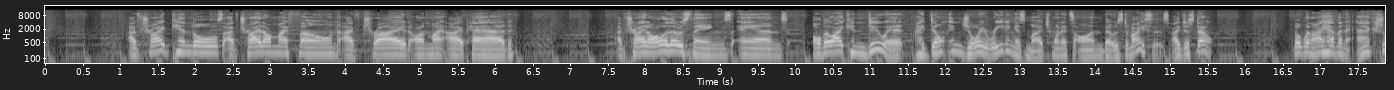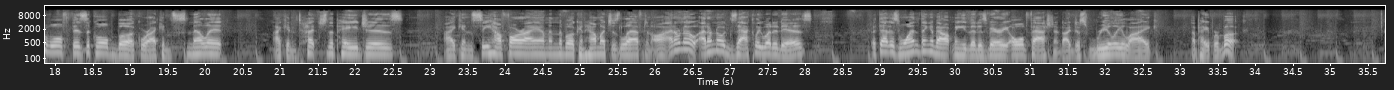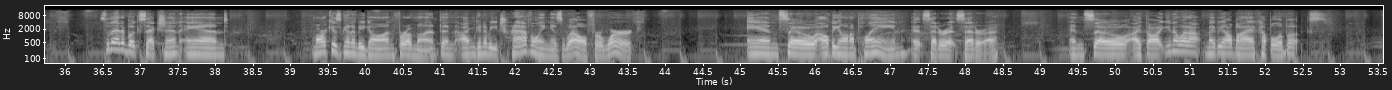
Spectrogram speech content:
I've tried Kindles, I've tried on my phone, I've tried on my iPad. I've tried all of those things, and although I can do it, I don't enjoy reading as much when it's on those devices. I just don't. But when I have an actual physical book where I can smell it, I can touch the pages. I can see how far I am in the book and how much is left and all. I don't know. I don't know exactly what it is. But that is one thing about me that is very old fashioned. I just really like a paper book. So they had a book section and Mark is going to be gone for a month and I'm going to be traveling as well for work. And so I'll be on a plane, etc., etc. And so I thought, you know what, maybe I'll buy a couple of books.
